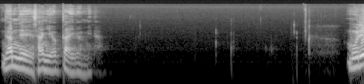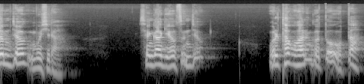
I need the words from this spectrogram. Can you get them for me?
남녀의 상이 없다 이겁니다. 무렴적 무시라. 생각이 없은 적, 옳다고 하는 것도 없다.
